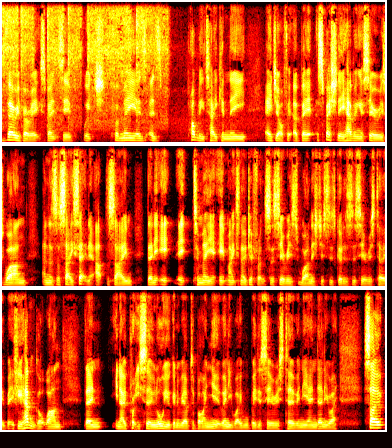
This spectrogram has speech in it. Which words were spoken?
very, very expensive, which for me has, has probably taken the edge off it a bit, especially having a Series 1 and as I say, setting it up the same, then it, it, it to me, it makes no difference. The Series 1 is just as good as the Series 2. But if you haven't got one, then you know, pretty soon all you're going to be able to buy new anyway will be the Series 2 in the end anyway. So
